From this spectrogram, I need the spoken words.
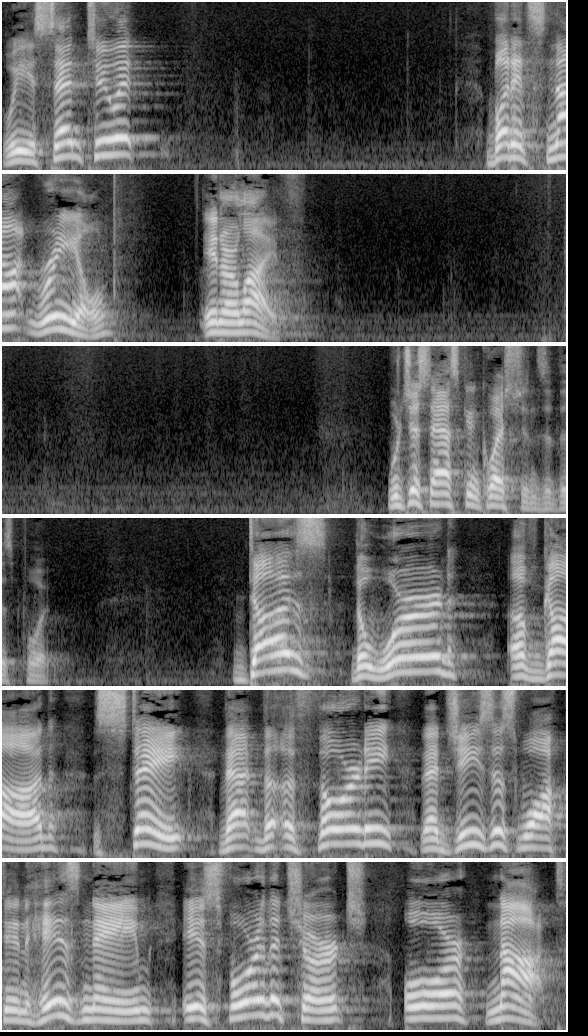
We assent to it, but it's not real in our life. We're just asking questions at this point. Does the Word of God state that the authority that Jesus walked in, his name, is for the church or not.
